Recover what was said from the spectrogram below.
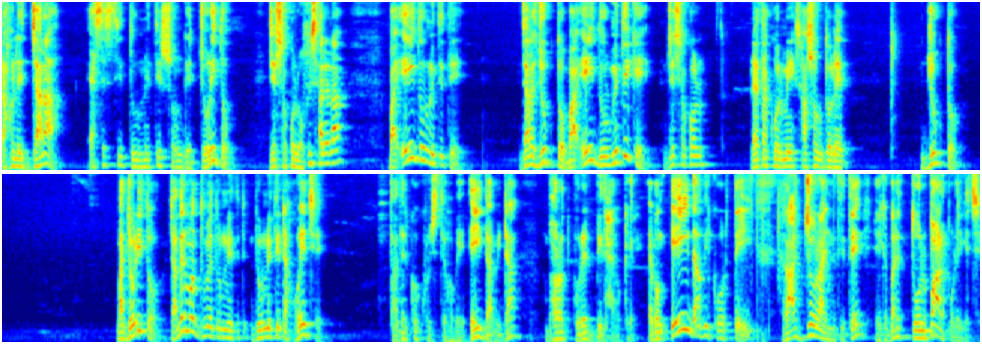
তাহলে যারা এসএসসি দুর্নীতির সঙ্গে জড়িত, যে সকল অফিসারেরা বা এই দুর্নীতিতে যারা যুক্ত বা এই দুর্নীতিকে যে সকল নেতাকর্মী, শাসক দলের যুক্ত বা জড়িত, যাদের মাধ্যমে দুর্নীতি, দুর্নীতিটা হয়েছে, তাদেরকেও খুঁজতে হবে। এই দাবিটা ভরতপুরের বিধায়কের। এবং এই দাবি করতেই রাজ্য রাজনীতিতে একেবারে তোলপাড় পড়ে গেছে।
